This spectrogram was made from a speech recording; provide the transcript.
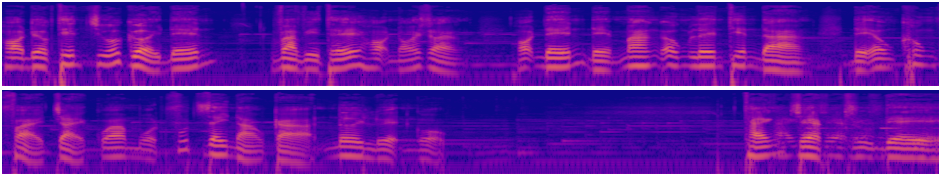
Họ được Thiên Chúa gửi đến và vì thế họ nói rằng họ đến để mang ông lên thiên đàng để ông không phải trải qua một phút giây nào cả nơi luyện ngục. Thánh Gertrude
